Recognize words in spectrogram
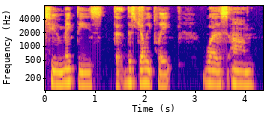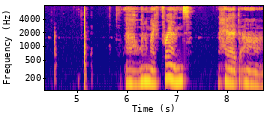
to make these the, this jelly plate was um, uh, one of my friends had uh,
